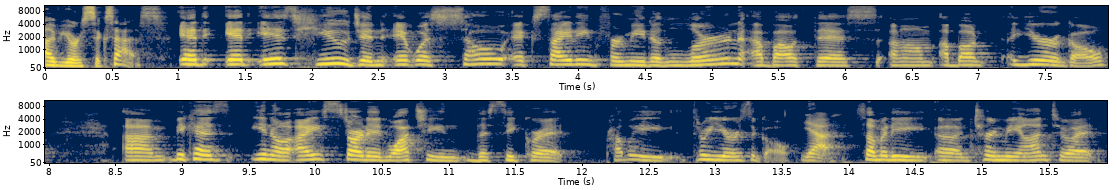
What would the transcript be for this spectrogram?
of your success. It it is huge, and it was so exciting for me to learn about this um, about a year ago, um, because you know I started watching The Secret probably three years ago. Yeah. somebody uh, turned me on to it.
